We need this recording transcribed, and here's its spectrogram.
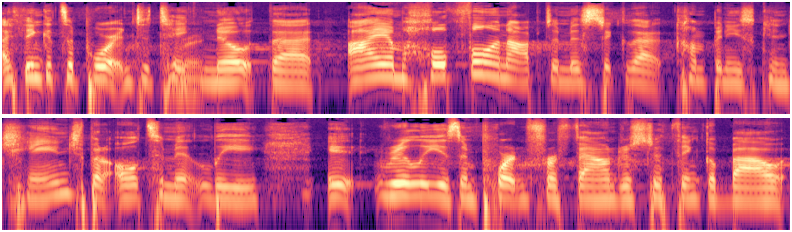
I think it's important to take right. note that I am hopeful and optimistic that companies can change, but ultimately, it really is important for founders to think about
